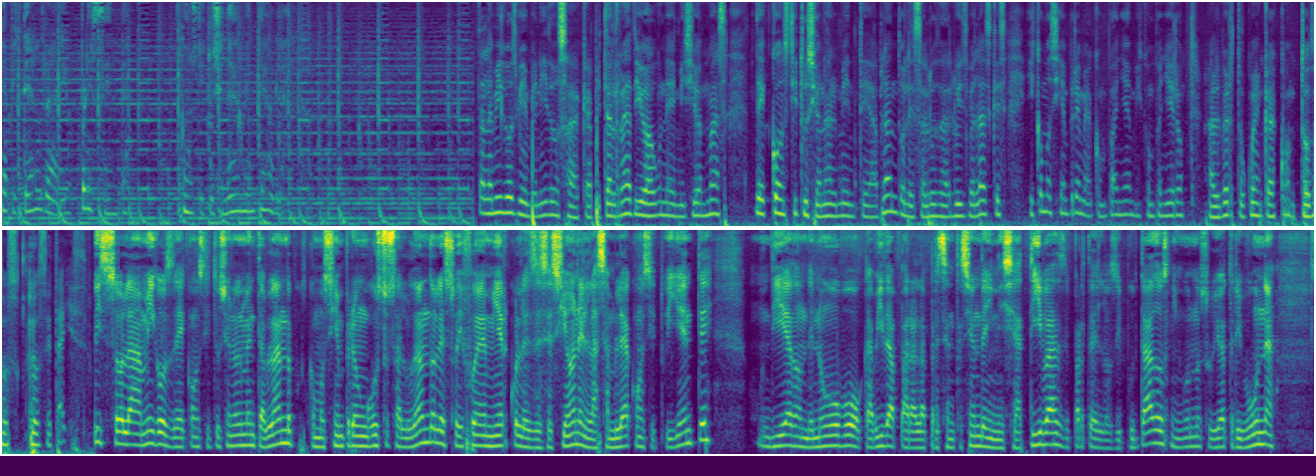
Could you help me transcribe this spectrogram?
Capital Radio presenta Constitucionalmente Hablando. Hola amigos? Bienvenidos a Capital Radio, a una emisión más de Constitucionalmente Hablando. Les saluda Luis Velázquez y como siempre me acompaña mi compañero Alberto Cuenca con todos los detalles. Hola amigos de Constitucionalmente Hablando, pues como siempre un gusto saludándoles. Hoy fue miércoles de sesión en la Asamblea Constituyente un día donde no hubo cabida para la presentación de iniciativas de parte de los diputados, ninguno subió a tribuna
